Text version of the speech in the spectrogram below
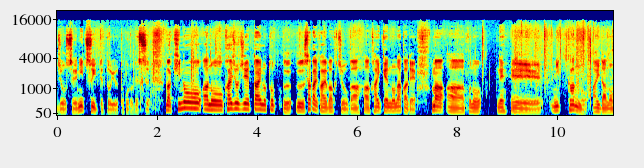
情勢についてというところです、まあ、昨日あの海上自衛隊のトップ酒井海幕長が会見の中で、まあ、このねえー、日韓の間の、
